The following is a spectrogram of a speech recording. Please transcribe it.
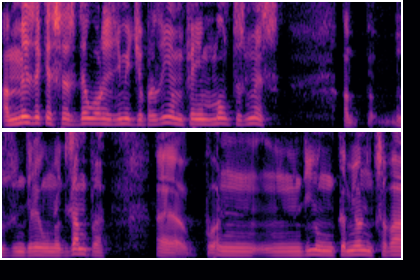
A més d'aquestes 10 hores i mitja per dia en feien moltes més. Us donaré un exemple. Eh, quan un dia un camió se va,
